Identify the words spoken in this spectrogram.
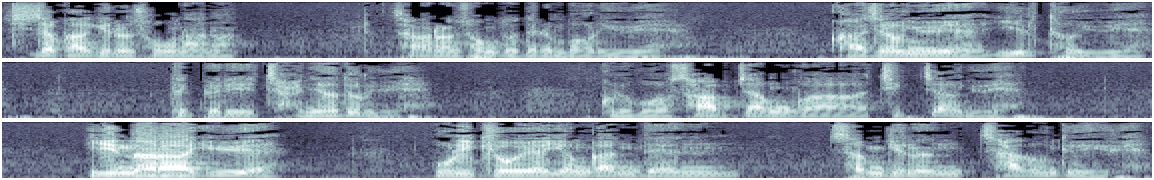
시작하기를 소원하는 사랑하는 성도들의 머리 위에 가정 위에 일터 위에 특별히 자녀들 위에 그리고 사업장과 직장 위에 이 나라 위에 우리 교회에 연관된 섬기는 작은 교회 위에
